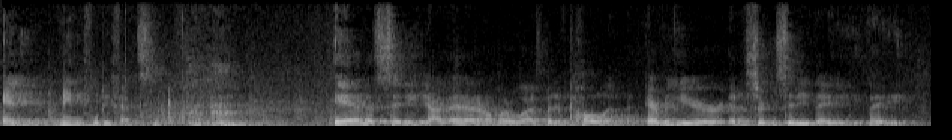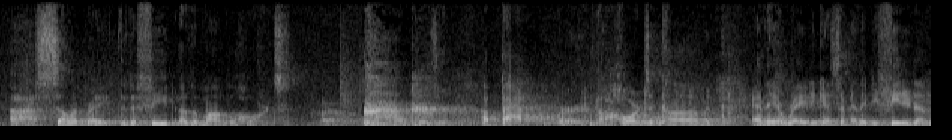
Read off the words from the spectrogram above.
any meaningful defense. In a city, I, and I don't know where it was, but in Poland, every year in a certain city, they, they uh, celebrate the defeat of the Mongol hordes. There's a, a battle where the hordes had come and, and they arrayed against them and they defeated them,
